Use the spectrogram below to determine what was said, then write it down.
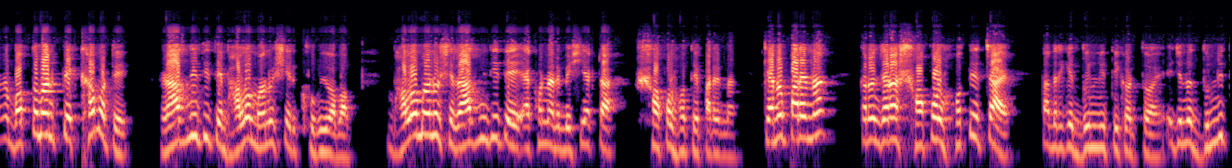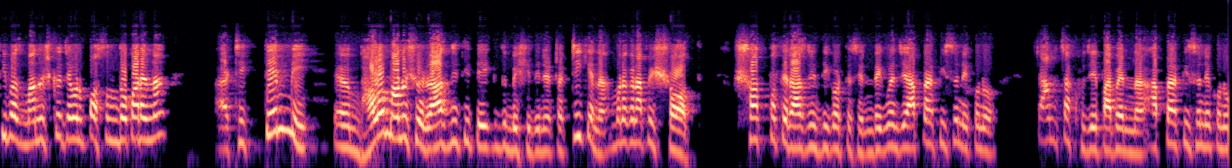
কারণ বর্তমান প্রেক্ষাপটে রাজনীতিতে ভালো মানুষের খুবই অভাব। ভালো মানুষ রাজনীতিতে এখন আর বেশি একটা সফল হতে পারে না। কেন পারে না? কারণ যারা সফল হতে চায়, তাদেরকে দুর্নীতি করতে হয়। এই জন্য দুর্নীতিবাজ মানুষকে যেমন পছন্দ করে না ঠিক তেমনি ভালো মানুষও রাজনীতিতে কিন্তু বেশি দিন একটা টিকে না। মনে করেন আপনি সৎ। সৎ পথে রাজনীতি করতেছেন, দেখবেন যে আপনার পিছনে কোনো চামচা খুঁজে পাবেন না, আপনার পিছনে কোনো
